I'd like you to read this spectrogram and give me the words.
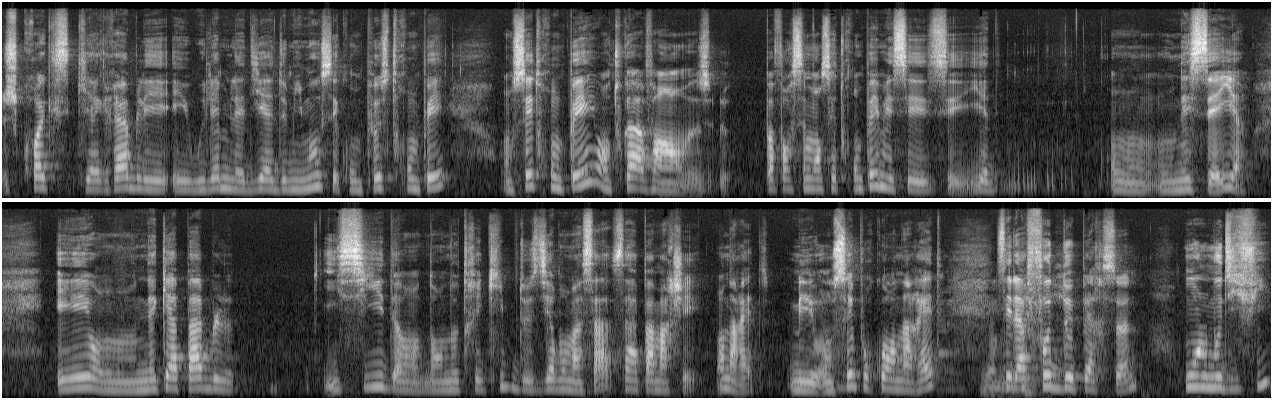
Je crois que ce qui est agréable, et, Willem l'a dit à demi-mot, c'est qu'on peut se tromper. On s'est trompé, en tout cas, enfin, pas forcément s'est trompé, mais c'est, on, on essaye et on est capable ici dans, notre équipe de se dire bon bah ça ça a pas marché. On arrête. Mais on sait pourquoi on arrête. C'est la faute de personne. Ou on le modifie.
